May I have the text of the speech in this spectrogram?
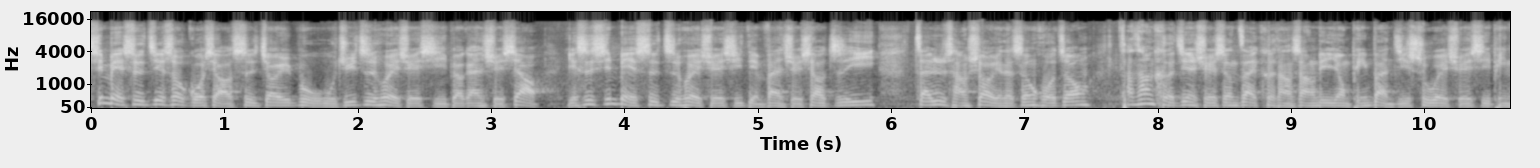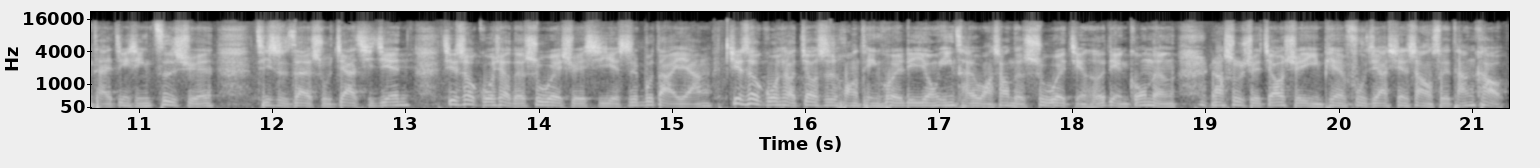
新北市接受国小是教育部五 G 智慧学习标杆学校，也是新北市智慧学习典范学校之一。在日常校园的生活中，常常可见学生在课堂上利用平板及数位学习平台进行自学。即使在暑假期间，接受国小的数位学习也是不打烊。接受国小教师黄庭慧利用英才网上的数位检核点功能，让数学教学影片附加线上随堂考。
